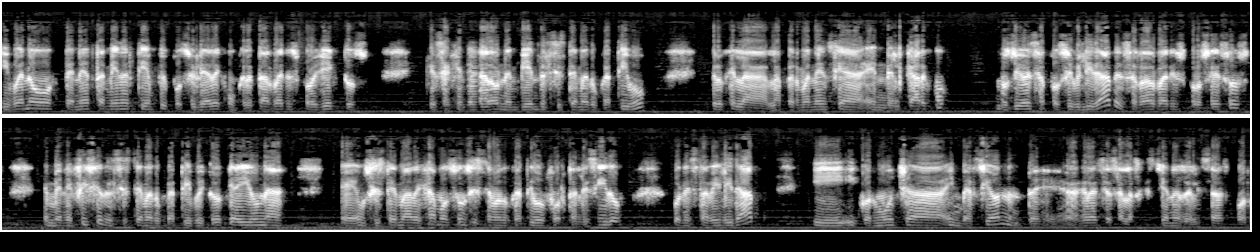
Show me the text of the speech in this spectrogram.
y bueno, tener también el tiempo y posibilidad de concretar varios proyectos que se generaron en bien del sistema educativo. Creo que la permanencia en el cargo nos dio esa posibilidad de cerrar varios procesos en beneficio del sistema educativo. Y creo que hay una eh, un sistema dejamos un sistema educativo fortalecido con estabilidad y, con mucha inversión gracias a las gestiones realizadas por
